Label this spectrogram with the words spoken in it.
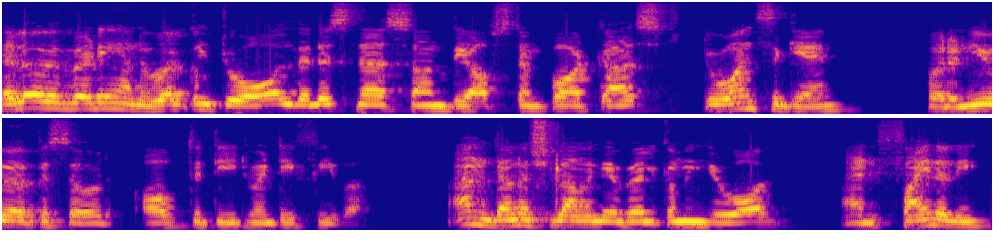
Hello, everybody, and welcome to all the listeners on the Offstem podcast to once again for a new episode of the T20 Fever. I'm Dhanush Lavanya welcoming you all, and finally,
